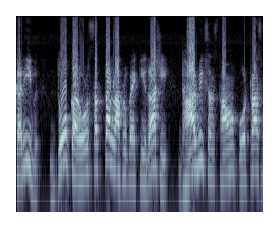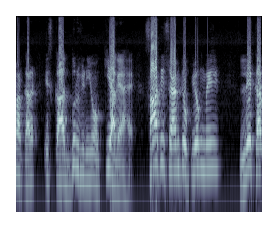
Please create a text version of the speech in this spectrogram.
करीब दो करोड़ सत्तर लाख रुपए की राशि धार्मिक संस्थाओं को ट्रांसफ़र कर इसका दुर्विनियोग किया गया है। साथ ही स्वयं के उपयोग में लेकर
